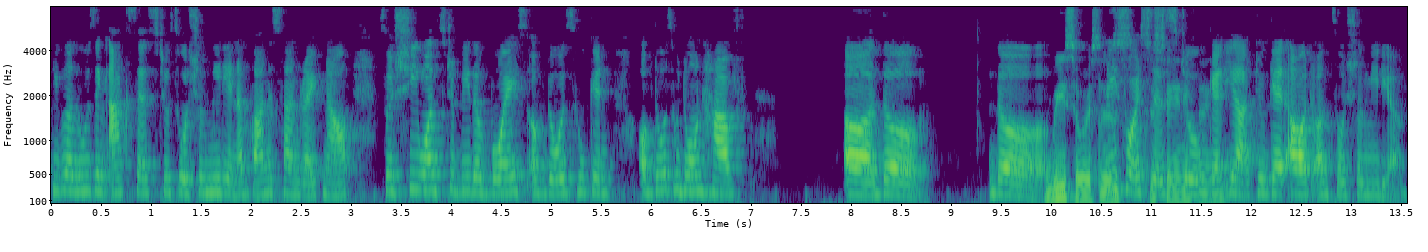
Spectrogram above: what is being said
people are losing access to social media in Afghanistan right now. So she wants to be the voice of those who can, of those who don't have uh, the the resources resources to, to get yeah to get out on social media.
